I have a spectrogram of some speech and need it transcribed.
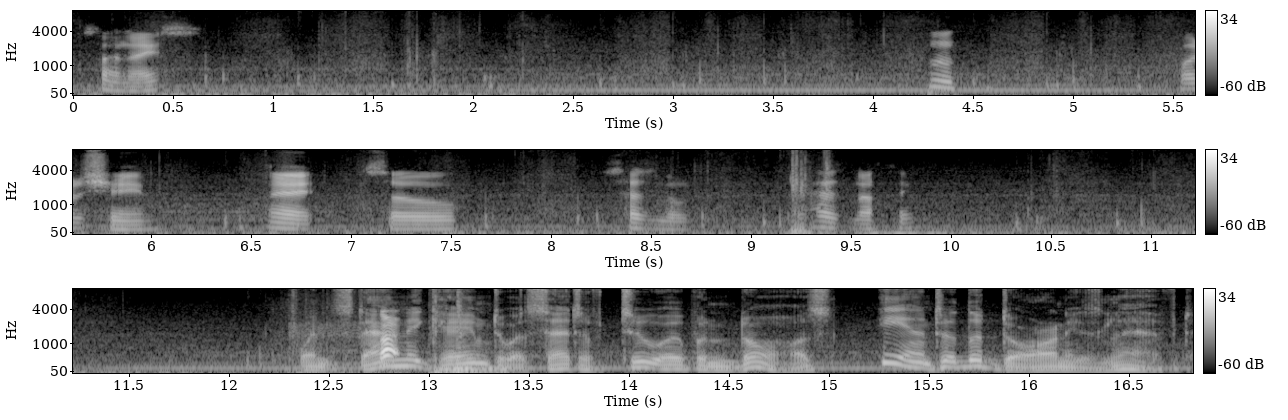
That's not nice. Hmm. What a shame. Alright, so this has no it has nothing. When Stanley came to a set of two open doors, he entered the door on his left.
